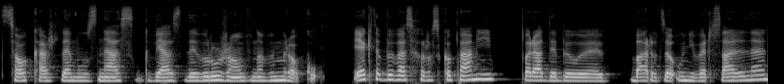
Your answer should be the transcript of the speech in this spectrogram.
co każdemu z nas gwiazdy wróżą w nowym roku. Jak to bywa z horoskopami? Porady były bardzo uniwersalne.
